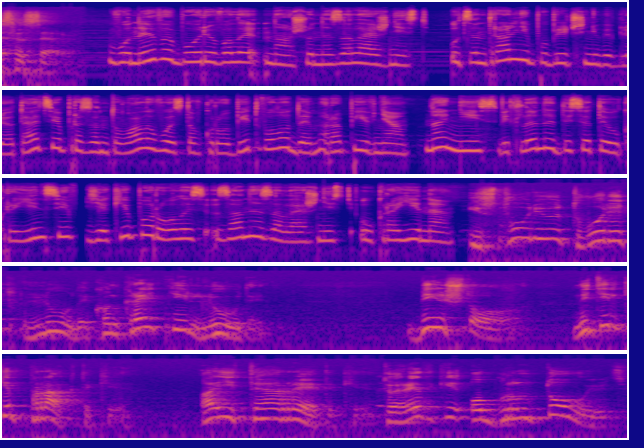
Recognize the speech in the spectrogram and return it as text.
СССР. Вони виборювали нашу незалежність. У центральній публічній бібліотеці презентували виставку робіт Володимира Півня. На ній світлини десяти українців, які боролись за незалежність України. Історію творять люди, конкретні люди. Більш того, не тільки практики, а й теоретики. Теоретики обґрунтовують,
